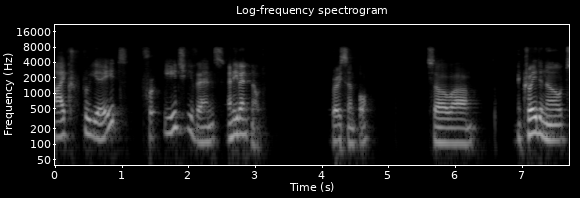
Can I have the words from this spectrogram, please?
I create for each event an event node. Very simple. So um, I create a node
